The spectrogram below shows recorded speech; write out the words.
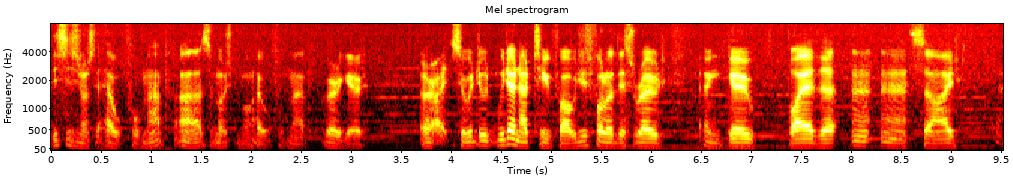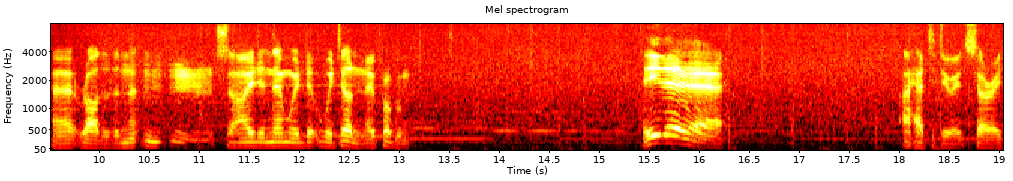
This is not a helpful map. Ah, that's a much more helpful map. Very good. Alright, so we, do, we don't have too far. We just follow this road and go via the uh -uh side uh, rather than the side, and then we're, we're done, no problem. Hey there! I had to do it, sorry.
